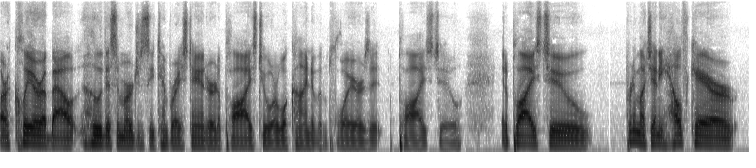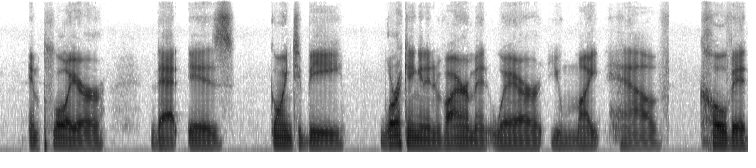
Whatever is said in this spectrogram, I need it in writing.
are clear about who this emergency temporary standard applies to or what kind of employers it applies to. It applies to pretty much any healthcare employer that is going to be working in an environment where you might have COVID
